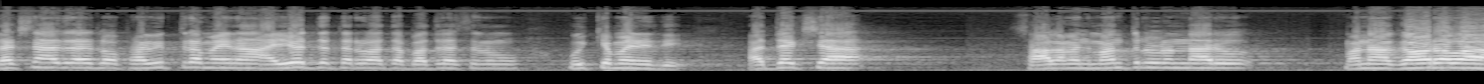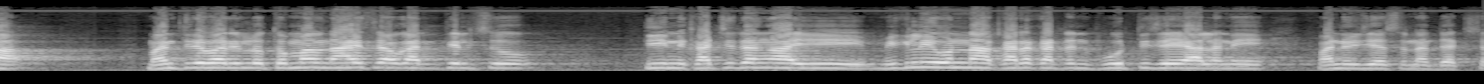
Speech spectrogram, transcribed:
దక్షిణాదిలో పవిత్రమైన అయోధ్య తర్వాత భద్రాచలం ముఖ్యమైనది. అధ్యక్ష చాలామంది మంత్రులు ఉన్నారు. మన గౌరవ మంత్రివర్యులు తుమ్మల నాగేశ్వరరావు గారికి తెలుసు. దీన్ని ఖచ్చితంగా ఈ మిగిలి ఉన్న కరకట్టని పూర్తి చేయాలని మనవి చేస్తున్న అధ్యక్ష.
